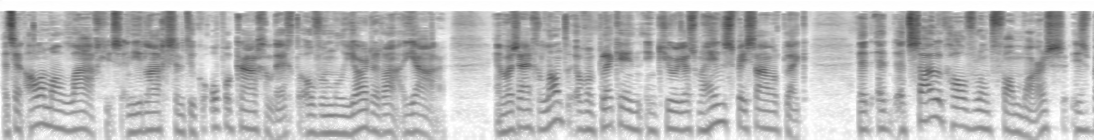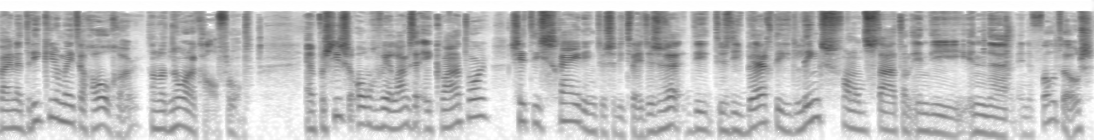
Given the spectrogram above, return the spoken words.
Het zijn allemaal laagjes. En die laagjes zijn natuurlijk op elkaar gelegd over miljarden jaren. En we zijn geland op een plek in, in Curiosity, een hele speciale plek. Het, het, het zuidelijk halfrond van Mars is bijna drie kilometer hoger dan het noordelijk halfrond. En precies ongeveer langs de equator zit die scheiding tussen die twee. Dus, eh, die, dus die berg die links van ons staat dan in, die, in, de, in de foto's...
